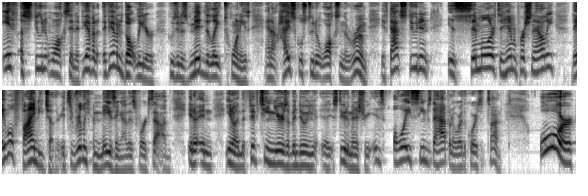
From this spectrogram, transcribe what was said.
if a student walks in, if you have an, if you have an adult leader who's in his mid to late 20s and a high school student walks in the room, if that student is similar to him in personality, they will find each other. It's really amazing how this works out. You know, in you know, in the 15 years I've been doing uh, student ministry, it always seems to happen over the course of time. Or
